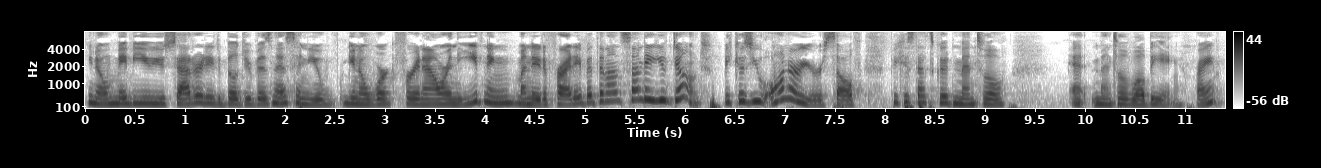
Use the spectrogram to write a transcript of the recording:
you know maybe you use Saturday to build your business and you you know work for an hour in the evening Monday to Friday but then on Sunday you don't because you honor yourself because that's good mental eh, mental well-being right?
